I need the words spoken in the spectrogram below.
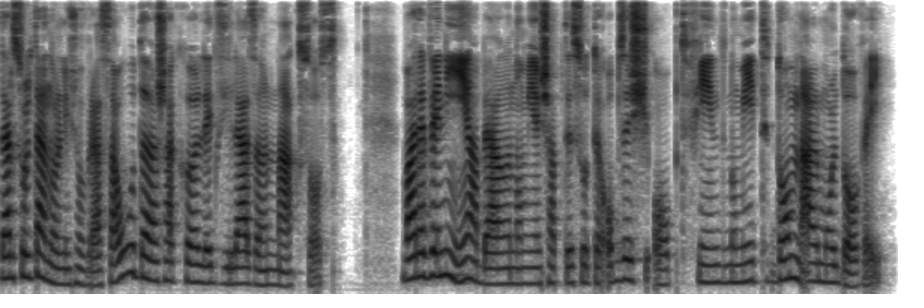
Dar sultanul nici nu vrea să audă, așa că îl exilează în Naxos. Va reveni abia în 1788, fiind numit domn al Moldovei.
